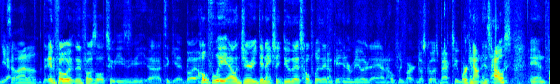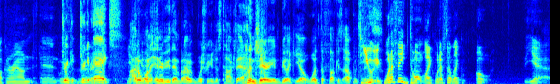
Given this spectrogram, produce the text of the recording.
Yeah. So I don't. the info. The info is a little too easy uh, to get, but hopefully Al and Jerry didn't actually do this. Hopefully they don't get interviewed, and hopefully Martin just goes back to working out in his house and fucking around and with Drinking the- drinking eggs. Yeah, I don't want to interview them, but I wish we could just talk to Al and Jerry and be like, "Yo, what the fuck is up with Do this?" you? What if they don't like? What if they're like, oh, yeah,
